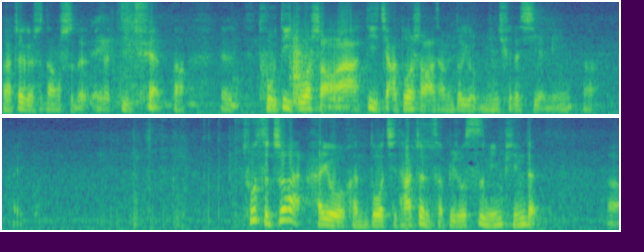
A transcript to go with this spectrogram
啊，这个是当时的那个地券啊，呃，土地多少啊，地价多少啊，上面都有明确的写明啊，哎，除此之外还有很多其他政策，比如四民平等，啊。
